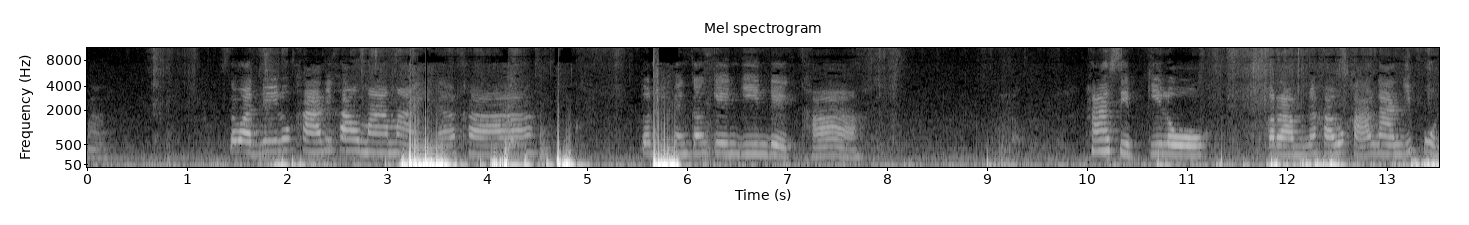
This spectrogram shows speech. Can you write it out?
มา ส วัสดีลูกค้าที่เข้ามาใหม่นะคะ ตัวนี้เป็นกางเกงยีนเด็กค่ะ50กิโลกรัมนะคะ ลูกค้างานญี่ปุ่น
